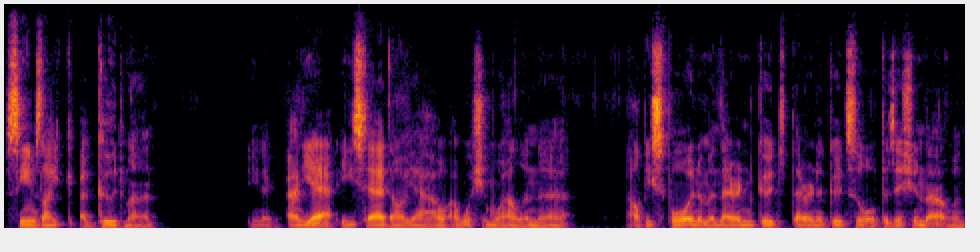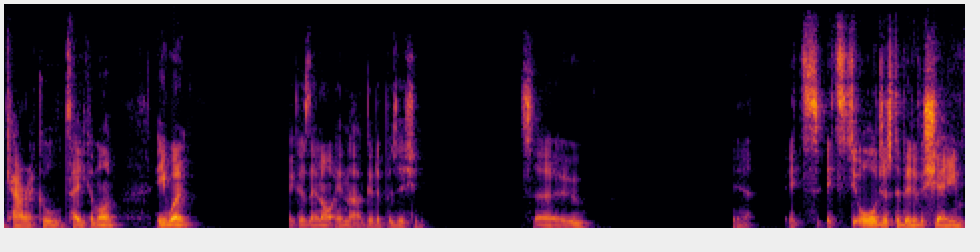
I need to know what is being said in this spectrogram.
Seems like a good man. You know, and yeah, he said, "Oh yeah, I, I wish him well, and uh, I'll be supporting him, and they're in good, they're in a good sort of position now, and Carrick will take him on. He won't, because they're not in that good a position. So, yeah, it's it's all just a bit of a shame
